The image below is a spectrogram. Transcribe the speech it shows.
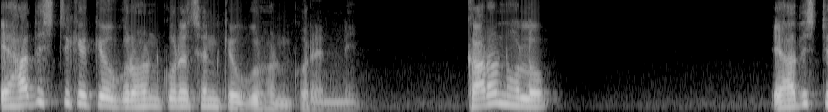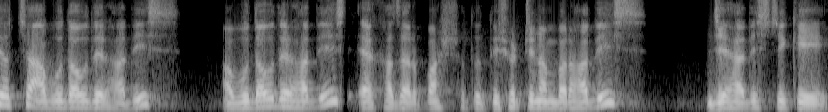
এ হাদিসটিকে কেউ গ্রহণ করেছেন, কেউ গ্রহণ করেননি। কারণ হলো, এ হাদিসটি হচ্ছে আবু দাউদের হাদিস। আবু দাউদের হাদিস এক হাজার পাঁচশত তেষট্টি নম্বর হাদিস। যে হাদিসটিকে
